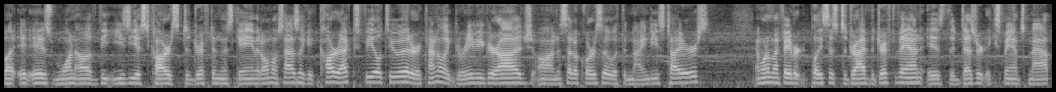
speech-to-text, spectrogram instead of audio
But it is one of the easiest cars to drift in this game. It almost has like a CarX feel to it, or kind of like Gravy Garage on a Assetto Corsa with the 90s tires. And one of my favorite places to drive the drift van is the Desert Expanse map.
